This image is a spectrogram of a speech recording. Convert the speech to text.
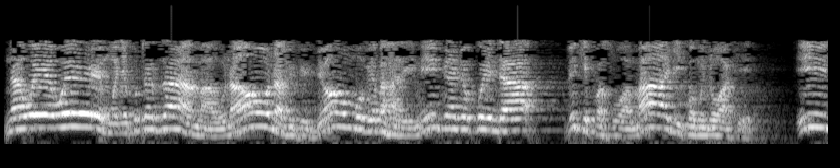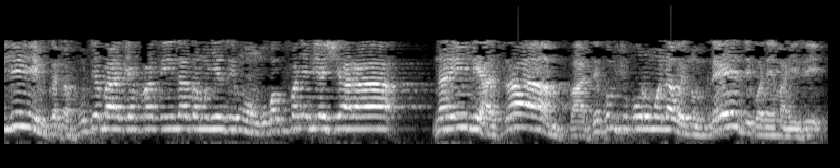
na wewe mwenye kutazama unaona vivi vyombo vya baharini vinavyokwenda vikipasua maji kwa mwendo wake. Ili mkatafute baadhi ya fadhila za mwenyezi mungu kwa kufanya biashara. Na ili hasa mpate kumshukuru mola wenu mlezi kwa neema hizi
